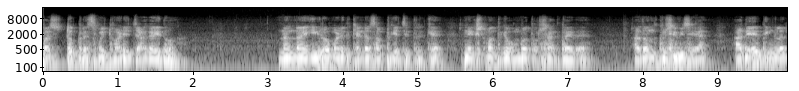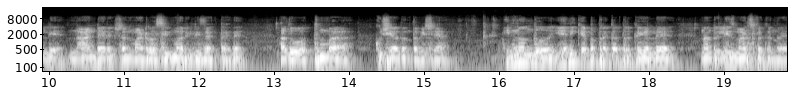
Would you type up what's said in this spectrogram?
ಫಸ್ಟ್ ಪ್ರೆಸ್ ಮೀಟ್ ಮಾಡಿದ ಜಾಗ ಇದು. ನನ್ನ ಹೀರೋ ಮಾಡಿದ ಕೆಂಡ ಸಂಪಿಗೆ ಚಿತ್ರಕ್ಕೆ ನೆಕ್ಸ್ಟ್ ಮಂತ್ಗೆ ಒಂಬತ್ತು ವರ್ಷ ಆಗ್ತಾ ಇದೆ. ಅದೊಂದು ಖುಷಿ ವಿಷಯ. ಅದೇ ತಿಂಗಳಲ್ಲಿ ನಾನ್ ಡೈರೆಕ್ಷನ್ ಮಾಡಿರೋ ಸಿನಿಮಾ ರಿಲೀಸ್ ಆಗ್ತಾ ಇದೆ. ಅದು ತುಂಬ ಖುಷಿಯಾದಂಥ ವಿಷಯ. ಇನ್ನೊಂದು ಏನಕ್ಕೆ ಪತ್ರಕರ್ತರ ಕೈಯಲ್ಲೇ ನಾನು ರಿಲೀಸ್ ಮಾಡಿಸ್ಬೇಕಂದ್ರೆ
